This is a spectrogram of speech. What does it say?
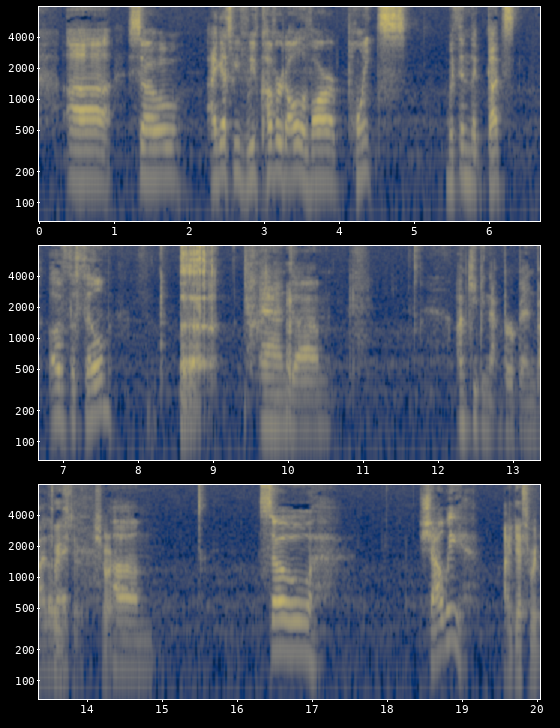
uh, so I guess we've we've covered all of our points within the guts of the film, and um, I'm keeping that burp in. By the way, Please do. Sure. um, so, shall we? I guess we're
